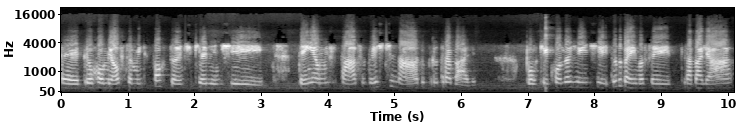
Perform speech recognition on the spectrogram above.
É, para o home office é muito importante que a gente tenha um espaço destinado para o trabalho. Porque quando a gente. Tudo bem você trabalhar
